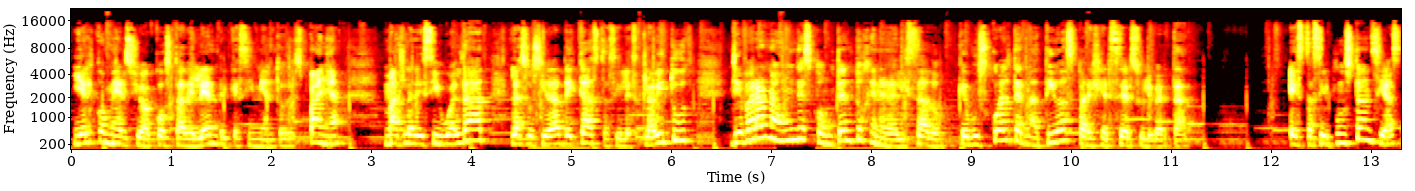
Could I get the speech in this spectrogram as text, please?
y el comercio a costa del enriquecimiento de España, más la desigualdad, la sociedad de castas y la esclavitud, llevaron a un descontento generalizado que buscó alternativas para ejercer su libertad. Estas circunstancias,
